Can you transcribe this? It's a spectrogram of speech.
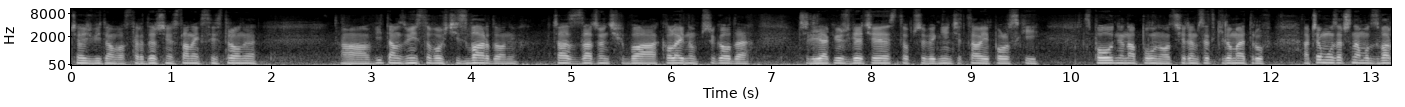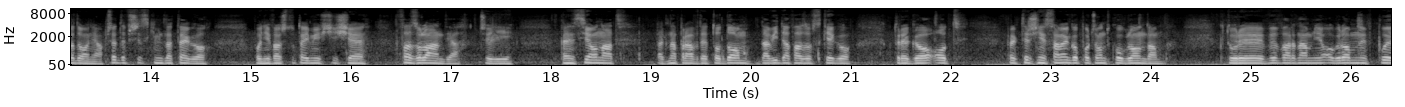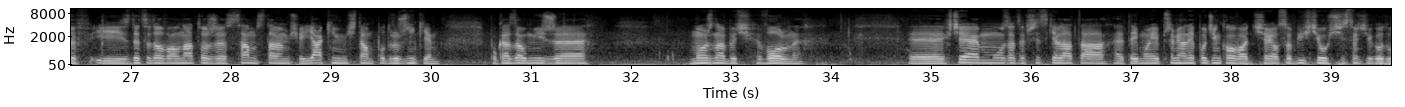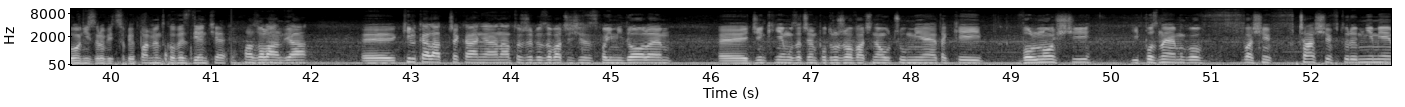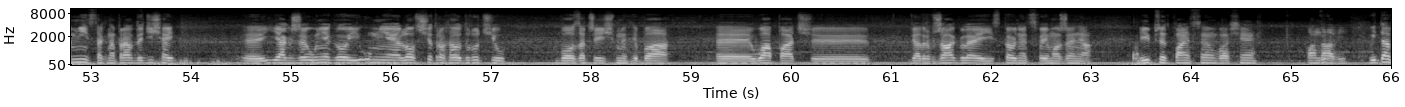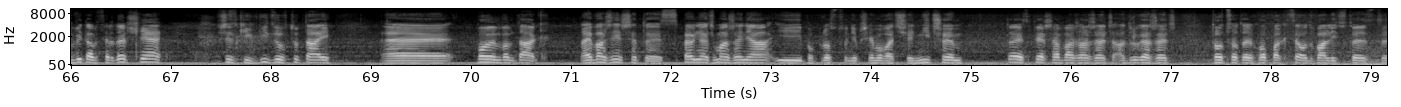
Cześć, witam Was serdecznie, Stanek z tej strony. A, witam z miejscowości Zwardoń. Czas zacząć chyba kolejną przygodę, czyli jak już wiecie, jest to przebiegnięcie całej Polski z południa na północ, 700 km. A czemu zaczynam od Zwardonia? Przede wszystkim dlatego, ponieważ tutaj mieści się Fazolandia, czyli pensjonat, tak naprawdę to dom Dawida Fazowskiego, którego od praktycznie samego początku oglądam który wywarł na mnie ogromny wpływ i zdecydował na to, że sam stałem się jakimś tam podróżnikiem. Pokazał mi, że można być wolny. E, Chciałem mu za te wszystkie lata e, tej mojej przemiany podziękować dzisiaj osobiście, uścisnąć jego dłoni, zrobić sobie pamiątkowe zdjęcie. Fazolandia. E, Kilka lat czekania na to, żeby zobaczyć się ze swoim idolem. Dzięki niemu zacząłem podróżować, nauczył mnie takiej wolności i poznałem go właśnie w czasie, w którym nie miałem nic tak naprawdę. Dzisiaj jakże u niego i u mnie los się trochę odwrócił, bo zaczęliśmy chyba e, łapać e, wiatr w żagle i spełniać swoje marzenia. I przed Państwem właśnie Pan Dawid. Witam, witam serdecznie wszystkich widzów tutaj. E, powiem Wam tak, najważniejsze to jest spełniać marzenia i po prostu nie przejmować się niczym. To jest pierwsza ważna rzecz, a druga rzecz, to co ten chłopak chce odwalić, to jest.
